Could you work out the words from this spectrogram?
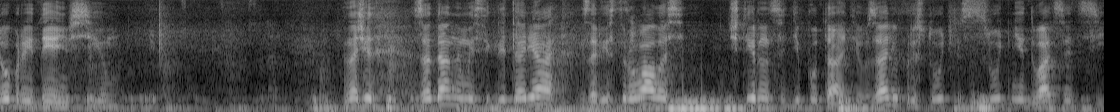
Добрий день всім. Значить, за даними секретаря, зареєструвалось 14 депутатів. В залі присутні 27.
